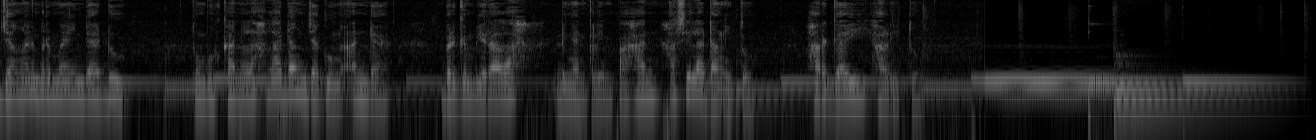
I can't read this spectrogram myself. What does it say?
Jangan bermain dadu, tumbuhkanlah ladang jagung Anda. Bergembiralah dengan kelimpahan hasil ladang itu. Hargai hal itu.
